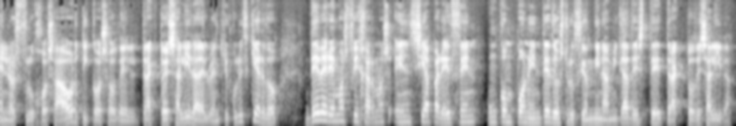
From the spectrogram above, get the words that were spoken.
en los flujos aórticos o del tracto de salida del ventrículo izquierdo, deberemos fijarnos en si aparecen un componente de obstrucción dinámica de este tracto de salida,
